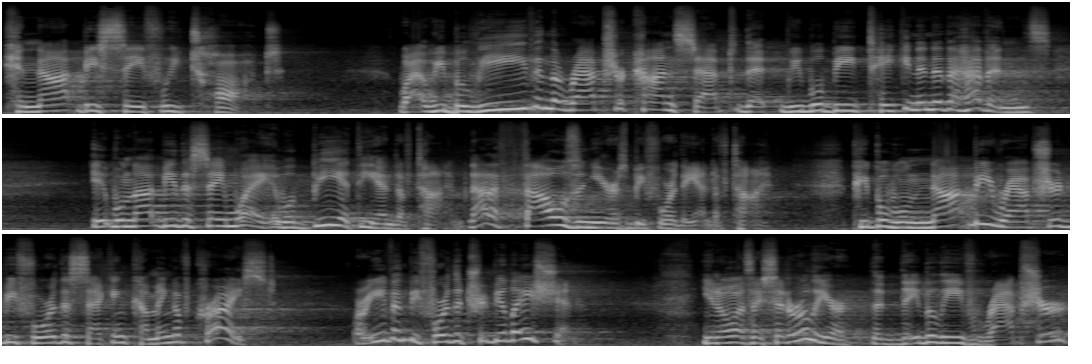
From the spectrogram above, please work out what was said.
cannot be safely taught. While we believe in the rapture concept that we will be taken into the heavens, it will not be the same way. It will be at the end of time, not a thousand years before the end of time. People will not be raptured before the second coming of Christ or even before the tribulation. You know, as I said earlier, that they believe rapture,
